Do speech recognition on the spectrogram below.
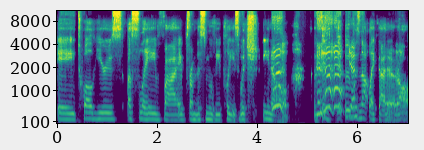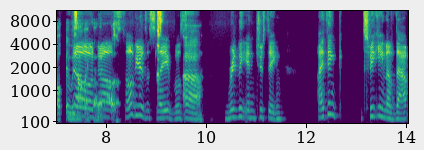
a 12 years a slave vibe from this movie, please, which, you know, it, it, it Yes. was not like that at all. It was no, not like that. no. All. 12 Years a Slave was Uh, really interesting. I think speaking of that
